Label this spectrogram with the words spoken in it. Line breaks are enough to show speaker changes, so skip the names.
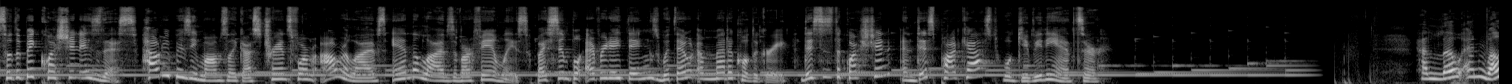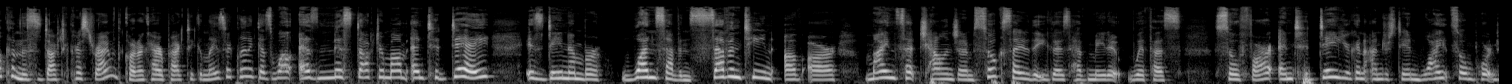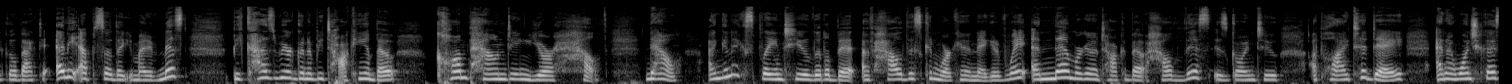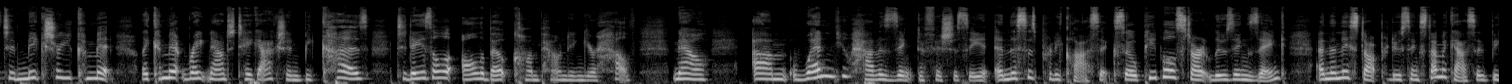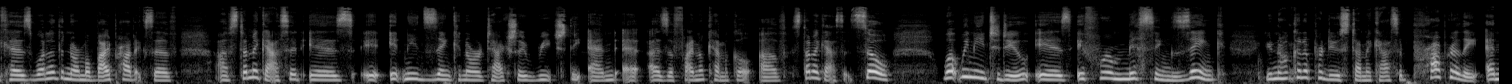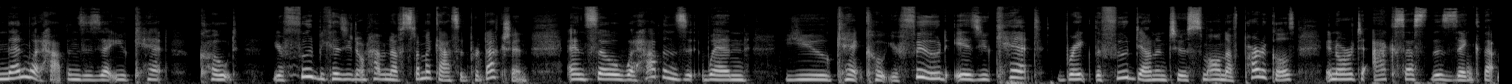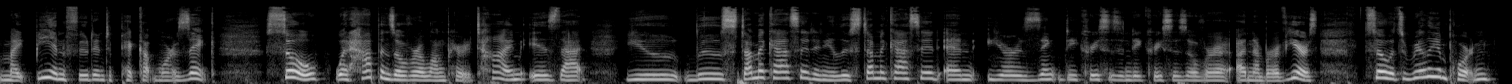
So the big question is this How do busy moms like us transform our lives and the lives of our families by simple everyday things without a medical degree? This is the question, and this podcast will give you the answer.
Hello and welcome. This is Dr. Chris Ryan with Corner Chiropractic and Laser Clinic, as well as Miss Dr. Mom. And today is day number 1717 of our mindset challenge. And I'm so excited that you guys have made it with us so far. And today you're going to understand why it's so important to go back to any episode that you might have missed because we are going to be talking about compounding your health. Now, I'm going to explain to you a little bit of how this can work in a negative way, and then we're going to talk about how this is going to apply today. And I want you guys to make sure you commit, like commit right now to take action because today is all, all about compounding your health. Now, um, when you have a zinc deficiency, and this is pretty classic, so people start losing zinc and then they stop producing stomach acid because one of the normal byproducts of, of stomach acid is it, it needs zinc in order to actually reach the end as a final chemical of stomach acid. So, what we need to do is if we're missing zinc, you're not going to produce stomach acid properly. And then what happens is that you can't coat your food because you don't have enough stomach acid production. And so, what happens when you can't coat your food is you can't break the food down into small enough particles in order to access the zinc that might be in food and to pick up more zinc. So, what happens over a long period of time is that you lose stomach acid and you lose stomach acid, and your zinc decreases and decreases over a number of years. So, it's really important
